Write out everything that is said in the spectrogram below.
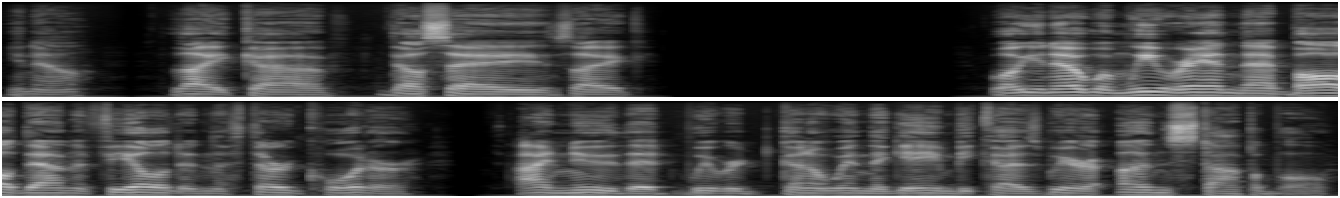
You know, like uh, they'll say it's like well you know when we ran that ball down the field in the third quarter i knew that we were going to win the game because we were unstoppable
